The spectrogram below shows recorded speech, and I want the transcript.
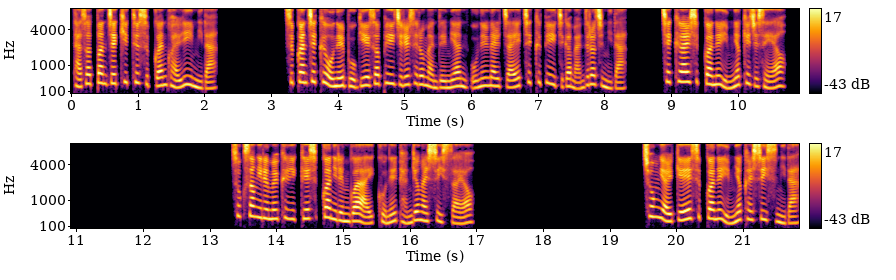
다섯 번째 키트 습관 관리입니다. 습관 체크 오늘 보기에서 페이지를 새로 만들면 오늘 날짜에 체크 페이지가 만들어집니다. 체크할 습관을 입력해 주세요. 속성 이름을 클릭해 습관 이름과 아이콘을 변경할 수 있어요. 총 10개의 습관을 입력할 수 있습니다.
